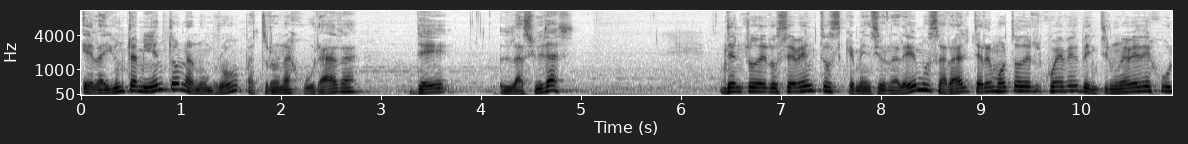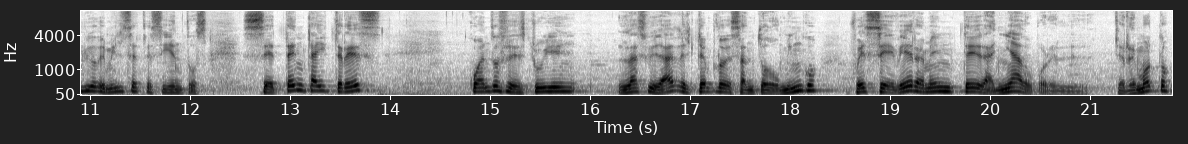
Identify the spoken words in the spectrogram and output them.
El ayuntamiento la nombró patrona jurada de la ciudad. Dentro de los eventos que mencionaremos hará el terremoto del jueves 29 de julio de 1773, cuando se destruye la ciudad, el templo de Santo Domingo fue severamente dañado por el terremoto.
